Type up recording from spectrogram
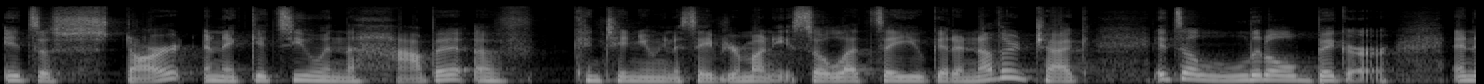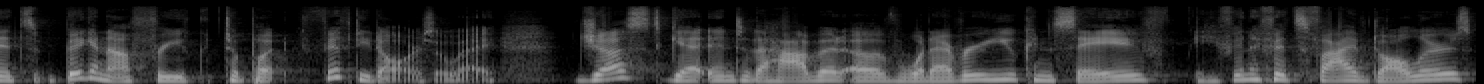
it's a start and it gets you in the habit of continuing to save your money. So let's say you get another check, it's a little bigger and it's big enough for you to put $50 away. Just get into the habit of whatever you can save, even if it's $5,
